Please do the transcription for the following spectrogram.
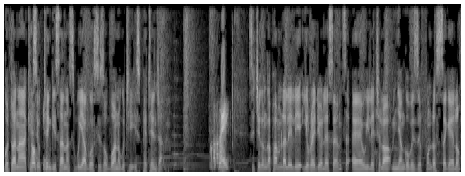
kodwana khe Okay. siyokuthengisana sibuyako sizokubona ukuthi isiphethe njani All right. sijika ngapha mlaleli i-radio lessons eh uyilethelwa mnyango wezefundo sisekelo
